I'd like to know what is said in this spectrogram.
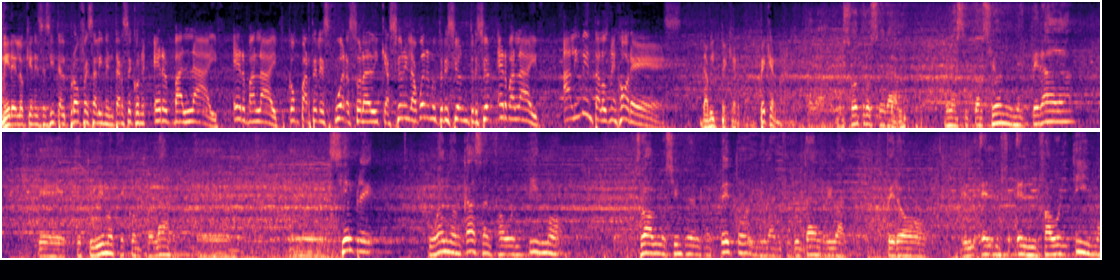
Mire lo que necesita el profe es alimentarse con Herbalife. Herbalife comparte el esfuerzo, la dedicación y la buena nutrición. Nutrición Herbalife. Alimenta a los mejores. David Peckerman. Peckerman. Para nosotros era una situación inesperada que, que tuvimos que controlar. Eh, eh, siempre jugando en casa el favoritismo, yo hablo siempre del respeto y de la dificultad del rival, pero el, el- el favoritismo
